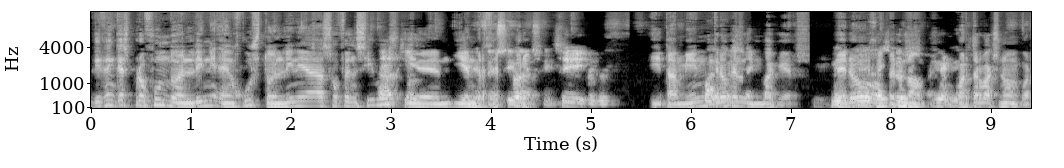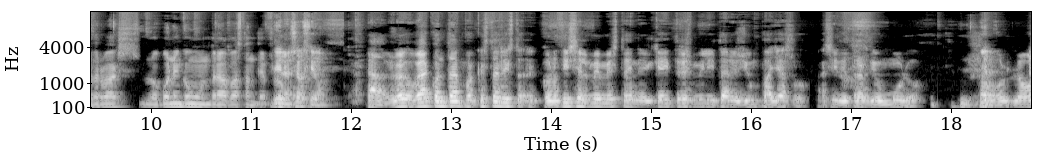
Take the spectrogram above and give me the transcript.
dicen que es profundo en línea, en justo en líneas ofensivas y en, y en receptores. sí. Sí, Y también Vale, creo pues, que en linebackers. me- me Pero, dejáis pero no, en quarterbacks no. En quarterbacks lo ponen como un draft bastante flojo. Dilo, Sergio. Nada, luego voy a contar porque esta es la historia. ¿Conocéis el meme este en el que hay tres militares y un payaso así detrás de un muro? Luego, luego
